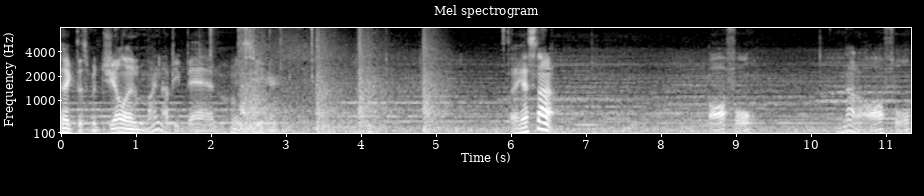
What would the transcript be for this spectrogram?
Like this Magellan might not be bad. Let me see here. Like that's not awful. Not awful.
